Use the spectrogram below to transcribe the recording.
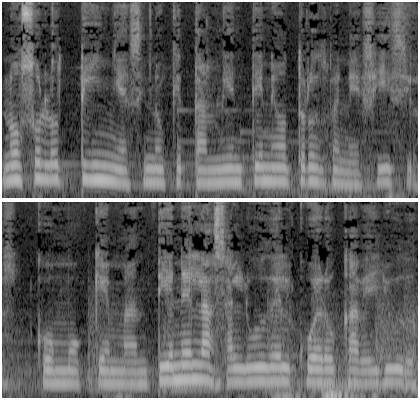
no solo tiñe, sino que también tiene otros beneficios, como que mantiene la salud del cuero cabelludo.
